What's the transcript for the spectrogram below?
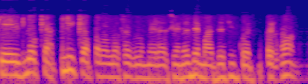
que es lo que aplica para las aglomeraciones de más de 50 personas.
